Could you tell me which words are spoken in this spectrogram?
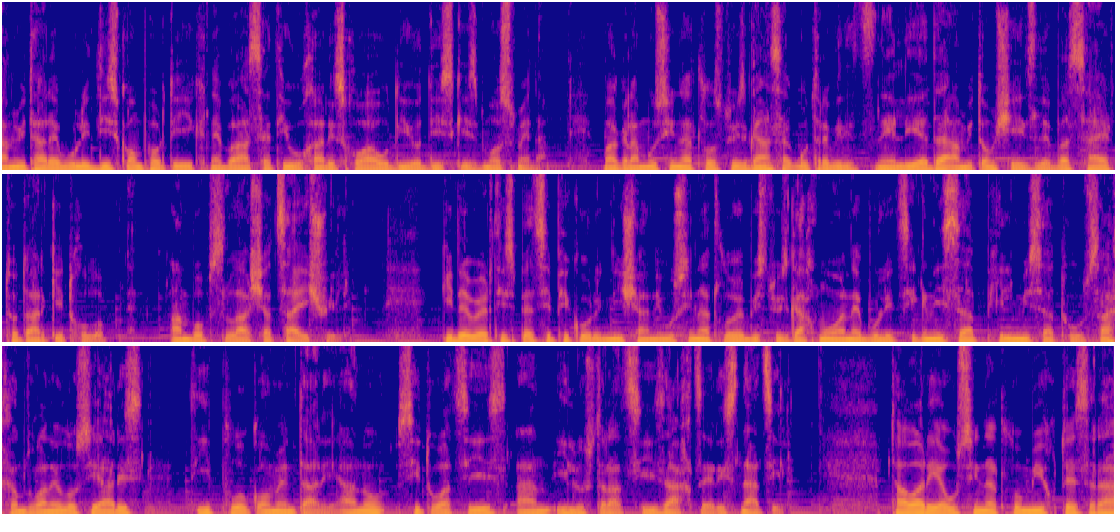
განვითარებული დისკომფორტი იქნება ასეთი უხარისხო აუდიო დისკის მოსმენა. მაგრამ უსინათლოსთვის განსაკუთრებით ძნელია და ამიტომ შეიძლება საერთოდ არ კითხულობდნენ. ამბობს ლაშა ცაიშვილი. კიდევ ერთი სპეციფიკური ნიშანი უსინათლოებისთვის გახმოვანებული ციგნისა, ფილმისა თუ სახელმძღვანელოსი არის ტიფლო კომენტარი, ანუ სიტუაციის ან ილუსტრაციის აღწერის ნაწილი. თავარია უსინათლო მიხვდეს რა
